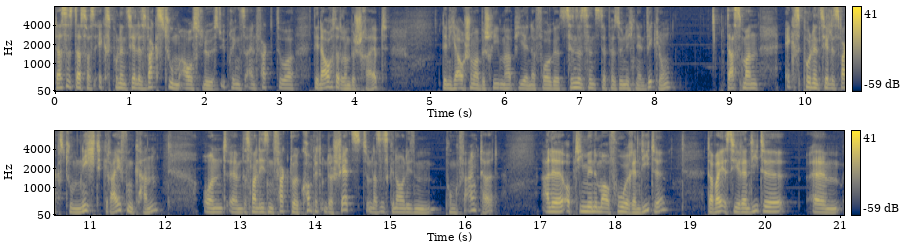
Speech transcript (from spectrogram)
Das ist das, was exponentielles Wachstum auslöst. Übrigens ein Faktor, den er auch darin beschreibt den ich auch schon mal beschrieben habe hier in der Folge Zinseszins der persönlichen Entwicklung, dass man exponentielles Wachstum nicht greifen kann und ähm, dass man diesen Faktor komplett unterschätzt und das ist genau in diesem Punkt verankert. Alle optimieren immer auf hohe Rendite. Dabei ist die Rendite, ähm,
